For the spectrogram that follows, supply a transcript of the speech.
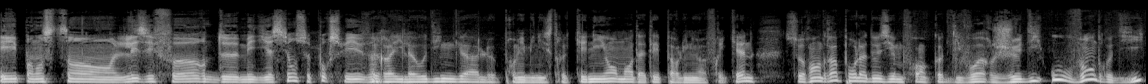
Et pendant ce temps, les efforts de médiation se poursuivent. Raila Odinga, le premier ministre kényan mandaté par l'Union africaine, se rendra pour la deuxième fois en Côte d'Ivoire jeudi ou vendredi.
